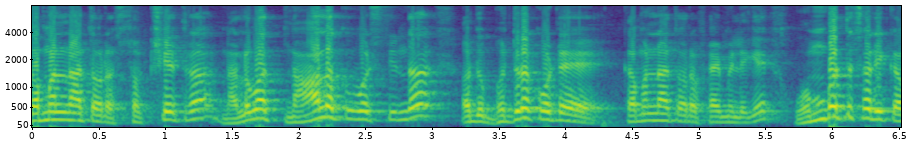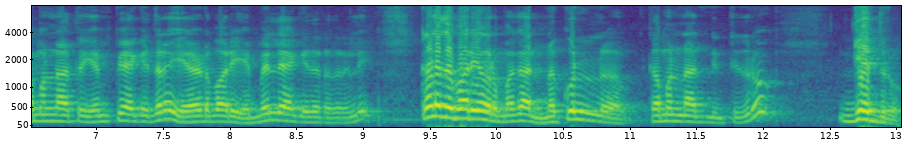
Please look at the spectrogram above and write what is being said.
ಕಮಲ್ನಾಥ್ ಅವರ ಸ್ವಕ್ಷೇತ್ರ ನಲವತ್ನಾಲ್ಕು ವರ್ಷದಿಂದ ಅದು ಭದ್ರಕೋಟೆ ಕಮಲ್ನಾಥ್ ಅವರ ಫ್ಯಾಮಿಲಿಗೆ. ಒಂಬತ್ತು ಸಾರಿ ಕಮಲ್ನಾಥ್ ಎಂ ಪಿ ಆಗಿದ್ದಾರೆ, ಎರಡು ಬಾರಿ ಎಂ ಎಲ್ ಎ ಆಗಿದ್ದಾರೆ ಅದರಲ್ಲಿ. ಕಳೆದ ಬಾರಿ ಅವರ ಮಗ ನಕುಲ್ ಕಮಲ್ನಾಥ್ ನಿಂತಿದ್ದರು ಗೆದ್ದರು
